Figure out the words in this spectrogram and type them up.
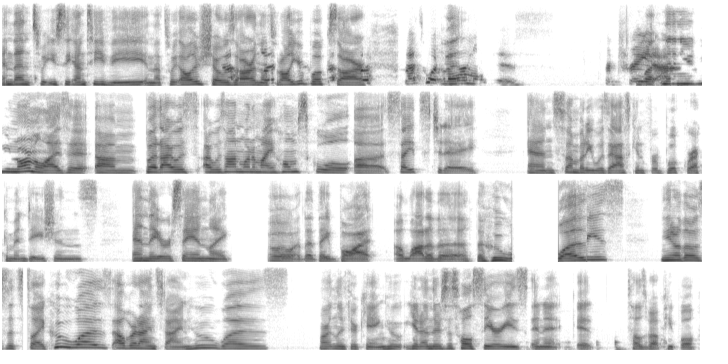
and that's what you see on tv and that's what all your shows are and that's what all your books are. That's what But- normal is portrayed but then you, you normalize it um but i was i was on one of my homeschool uh sites today and somebody was asking for book recommendations and they were saying like oh that they bought a lot of the the who was you know those it's like who was albert einstein? Who was martin luther king? Who you know and there's this whole series and it it tells about people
